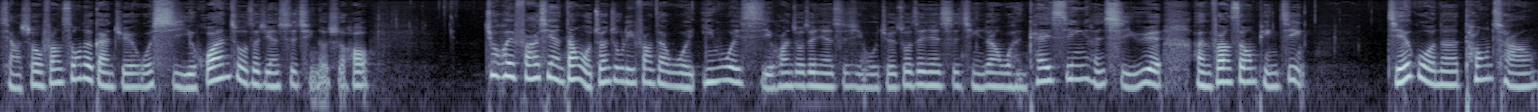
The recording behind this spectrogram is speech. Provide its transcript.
享受放松的感觉，我喜欢做这件事情的时候。就会发现，当我专注力放在我因为喜欢做这件事情，我觉得做这件事情让我很开心、很喜悦、很放松、平静。结果呢，通常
